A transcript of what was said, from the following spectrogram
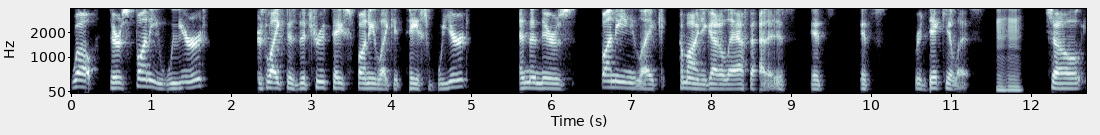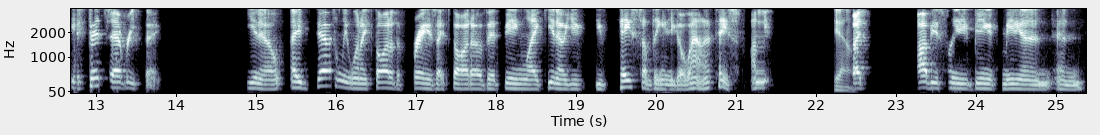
well, there's funny weird. There's like, does the truth taste funny like it tastes weird? And then there's funny like, come on, you got to laugh at it. It's it's it's ridiculous. Mm-hmm. So it fits everything you know i definitely when i thought of the phrase i thought of it being like you know you you taste something and you go wow that tastes funny. Yeah. But obviously being a comedian and and,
